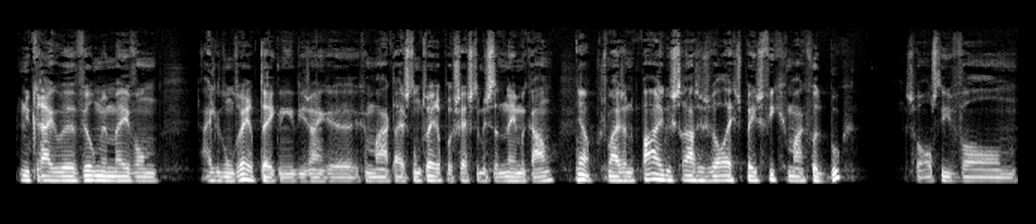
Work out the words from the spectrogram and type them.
Nu krijgen we veel meer mee van eigenlijk de ontwerptekeningen die zijn ge- gemaakt tijdens het ontwerpproces. Tenminste, dat neem ik aan. Ja. Volgens mij zijn een paar illustraties wel echt specifiek gemaakt voor het boek. Zoals die van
